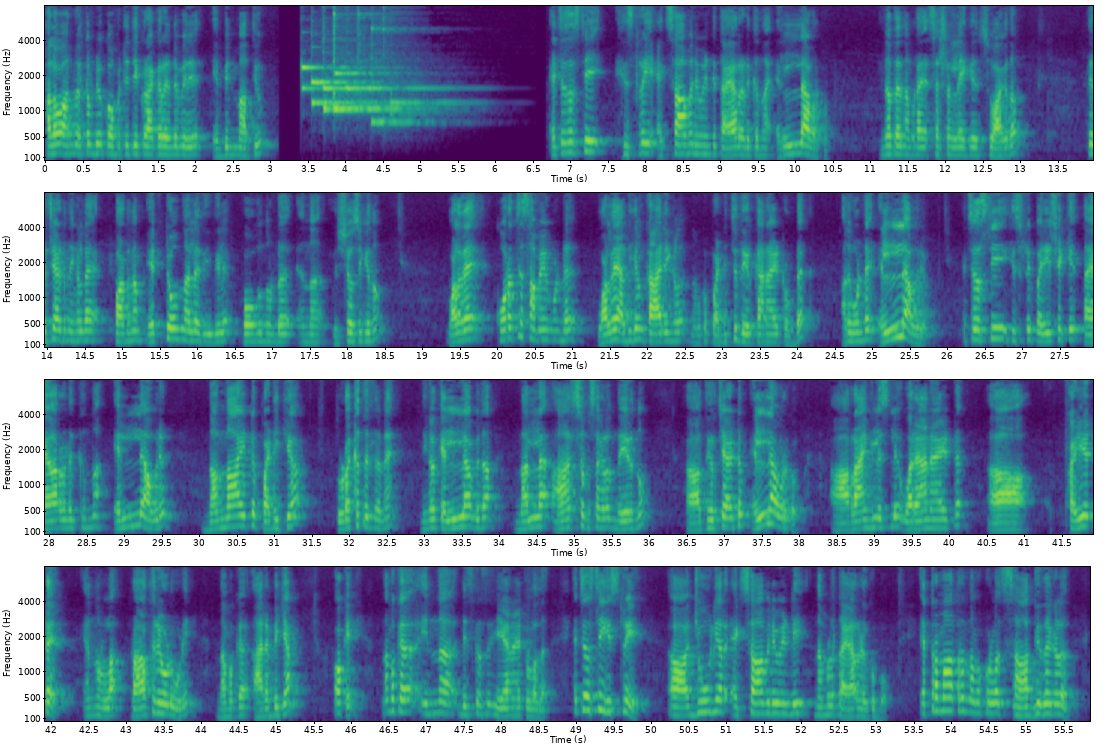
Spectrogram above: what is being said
Hello and welcome to competitive cracker എന്റെ പേര് Abin Mathew. H S S T history എക്സാമിന് വേണ്ടി തയ്യാറെടുക്കുന്ന എല്ലാവർക്കും ഇന്നത്തെ നമ്മുടെ സെഷനിലേക്ക് സ്വാഗതം. തീർച്ചയായിട്ടും നിങ്ങളുടെ പഠനം ഏറ്റവും നല്ല രീതിയിൽ പോകുന്നുണ്ട് എന്ന് വിശ്വസിക്കുന്നു. വളരെ കുറച്ച് സമയം കൊണ്ട് വളരെയധികം കാര്യങ്ങൾ നമുക്ക് പഠിച്ചു തീർക്കാനായിട്ടുണ്ട്. അതുകൊണ്ട് എല്ലാവരും എച്ച് എസ് ടി ഹിസ്റ്ററി പരീക്ഷയ്ക്ക് തയ്യാറെടുക്കുന്ന എല്ലാവരും നന്നായിട്ട് പഠിക്കുക. തുടക്കത്തിൽ തന്നെ നിങ്ങൾക്ക് എല്ലാവിധ നല്ല ആശംസകളും നേരുന്നു. തീർച്ചയായിട്ടും എല്ലാവർക്കും റാങ്ക് ലിസ്റ്റിൽ വരാനായിട്ട് കഴിയട്ടെ എന്നുള്ള പ്രാർത്ഥനയോടുകൂടി നമുക്ക് ആരംഭിക്കാം. ഓക്കെ നമുക്ക് ഇന്ന് discuss ചെയ്യാനായിട്ടുള്ളത് H S T history junior എക്സാമിന് വേണ്ടി നമ്മൾ തയ്യാറെടുക്കുമ്പോൾ എത്രമാത്രം നമുക്കുള്ള സാധ്യതകൾ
